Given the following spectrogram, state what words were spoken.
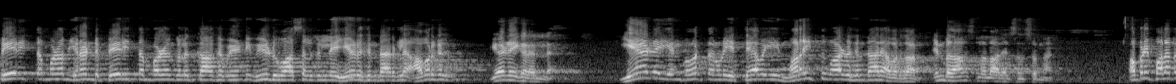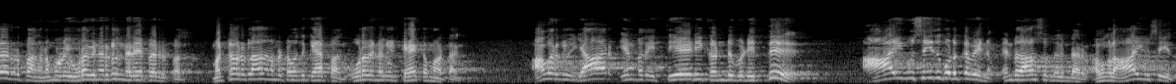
பேரித்தம்பழம் இரண்டு பேரித்தம்பழங்களுக்காக வேண்டி வீடு வாசல்களிலே ஏறுகின்றார்களே அவர்கள் ஏழைகள் அல்ல. ஏழை என்பவர் தன்னுடைய தேவையை மறைத்து வாழுகின்றாரே அவர்தான் என்பதாக ஸல்லல்லாஹு அலைஹி சொன்னார். அப்படி பல பேர் இருப்பாங்க. நம்மளுடைய உறவினர்கள் நிறைய பேர் இருப்பாங்க. மற்றவர்களாவது நம்மகிட்ட வந்து கேட்பாங்க. உறவினர்கள் கேட்க மாட்டாங்க. அவர்கள் யார் என்பதை தேடி கண்டுபிடித்து ஆய்வு செய்து கொடுக்க வேண்டும் என்பதாக சொல்லுகின்றார்கள். அவங்களை ஆய்வு செய்து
